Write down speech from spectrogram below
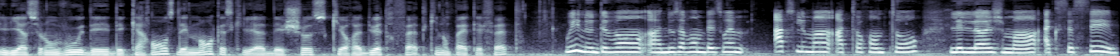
il y a selon vous des carences, des manques? Est-ce qu'il y a des choses qui auraient dû être faites qui n'ont pas été faites? Oui, nous devons, nous avons besoin absolument à Toronto le logement accessible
